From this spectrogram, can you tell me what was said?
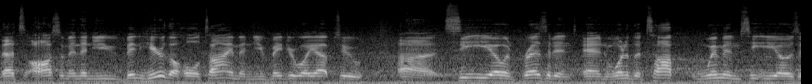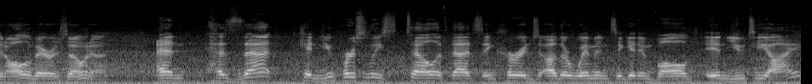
That's awesome. And then you've been here the whole time and you've made your way up to uh, CEO and president and one of the top women CEOs in all of Arizona. And has that, can you personally tell if that's encouraged other women to get involved in UTI?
